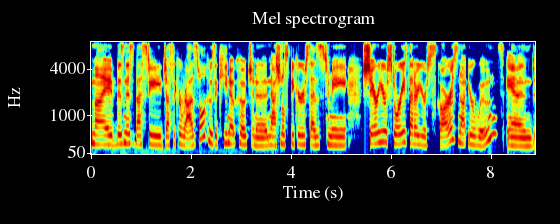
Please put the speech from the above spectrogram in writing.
My business bestie, Jessica Rasdall, who's a keynote coach and a national speaker, says to me, share your stories that are your scars, not your wounds. And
